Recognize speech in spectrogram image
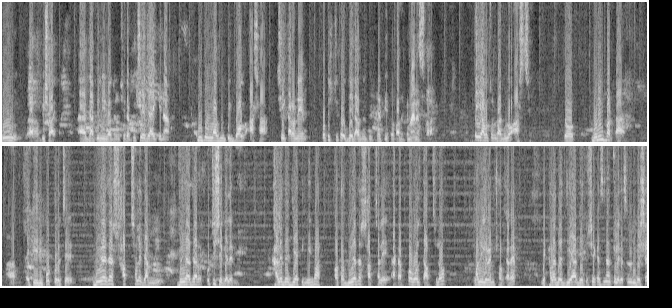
মূল বিষয় জাতীয় নির্বাচন, সেটা পিছিয়ে যায় কিনা, নতুন রাজনৈতিক দল আসা, সেই কারণে প্রতিষ্ঠিত যে রাজনৈতিক নেতৃত্ব, তাদেরকে মাইনাস করা, এই আলোচনাগুলো আসছে। তো বনিক বার্তা একটি রিপোর্ট করেছে, দুই হাজার সাত সালে যাননি দুই হাজার পঁচিশে গেলেন। খালেদা জিয়া কি নির্বাক? অর্থাৎ দুই হাজার সাত সালে একটা প্রবল চাপ ছিল ওয়ান ইলেভেন সরকারের, যে খালেদা জিয়া, যেহেতু শেখ হাসিনা চলে গেছেন বিদেশে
